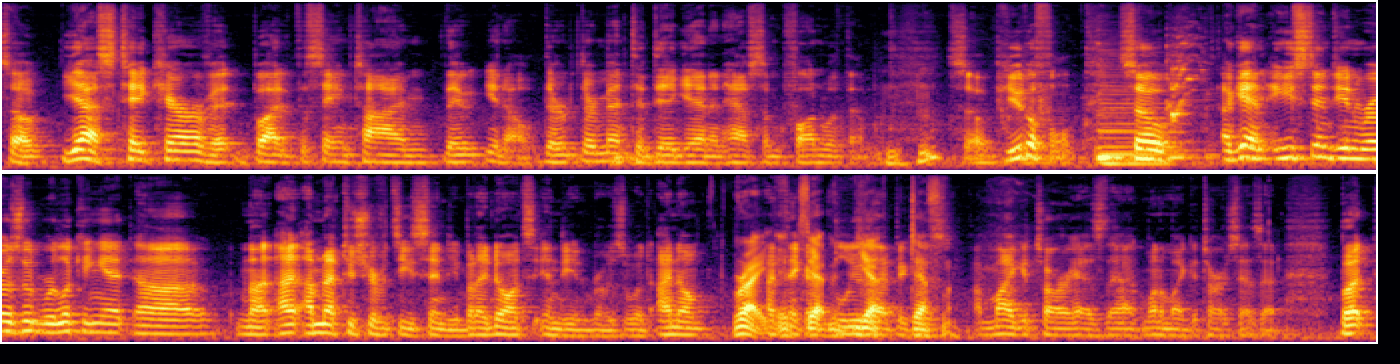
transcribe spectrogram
So yes, take care of it, but at the same time, they you know they're they're meant to dig in and have some fun with them. Mm-hmm. So beautiful. So again, East Indian rosewood. We're looking at. Uh, not I, I'm not too sure if it's East Indian, but I know it's Indian rosewood. I know. Right, I think I blew yeah, that because definitely. my guitar has that. One of my guitars has that. But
